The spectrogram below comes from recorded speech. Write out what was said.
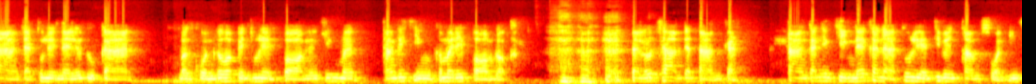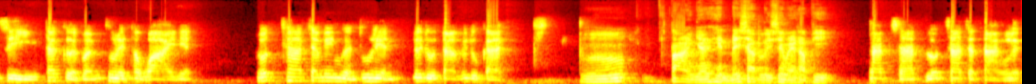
ต่างจากทุเรียนในฤดูกาลบางคนก็ว่าเป็นทุเรียนปลอมจริงๆมันทั้งที่จริงก็ไม่ได้ปลอมหรอก แต่รสชาติจะต่างกัน ต่างกันจริงๆในขนาดทุเรียนที่เป็นทำสวนอินทรีย์ ถ้าเกิดว่าทุเรียนทวายเนี่ย รสชาติจะไม่เหมือนทุเรียนฤดูตามฤดูกาลอืมต่างยังเห็นได้ชัดเลยใช่ไหมครับพี่ชาติชาติรสชาติจะต่างเลย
